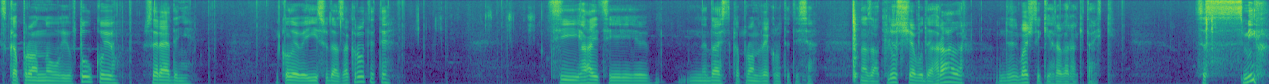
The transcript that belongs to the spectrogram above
з капроновою втулкою всередині. І коли ви її сюди закрутите, цій гайці не дасть капрон викрутитися назад. Плюс ще буде гравер. Бачите, які гравера китайські. Це сміх.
